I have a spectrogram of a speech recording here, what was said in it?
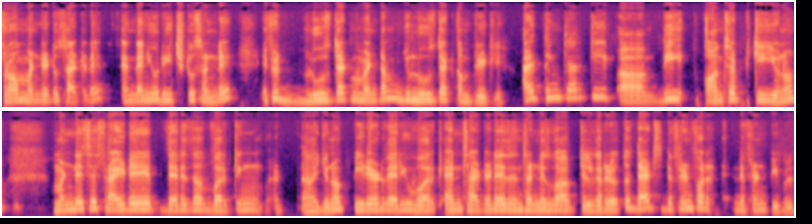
from Monday to Saturday and then you reach to Sunday if you lose that momentum you lose that completely I think यार कि दी कॉन्सेप्ट की यू नो मंडे से Friday there is a working you know period where you work and Saturdays and Sundays को आप चिल कर रहे हो तो that's different for different people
